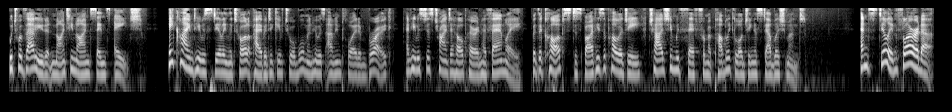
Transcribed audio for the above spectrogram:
which were valued at 99 cents each. He claimed he was stealing the toilet paper to give to a woman who was unemployed and broke, and he was just trying to help her and her family. But the cops, despite his apology, charged him with theft from a public lodging establishment. And still in Florida.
